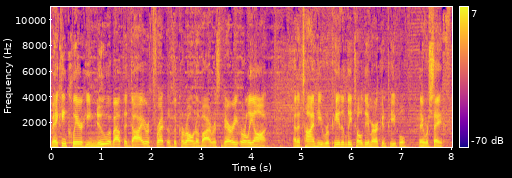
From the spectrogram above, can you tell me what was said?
making clear he knew about the dire threat of the coronavirus very early on, at a time he repeatedly told the American people they were safe.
